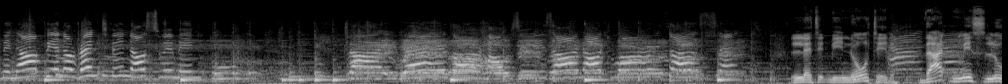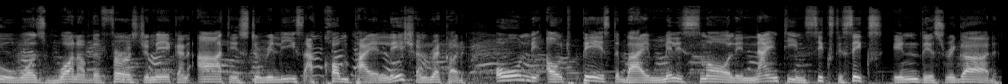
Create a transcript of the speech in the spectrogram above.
Me not pay no rent for no swimming pool. Dry houses are not worth a cent. Let it be noted that Miss Lou was one of the first Jamaican artists to release a compilation record, only outpaced by Millie Small in 1966 in this regard.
